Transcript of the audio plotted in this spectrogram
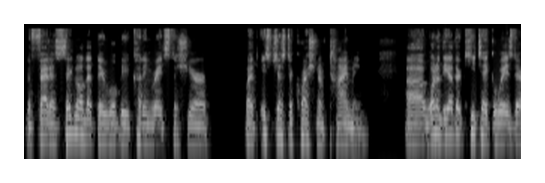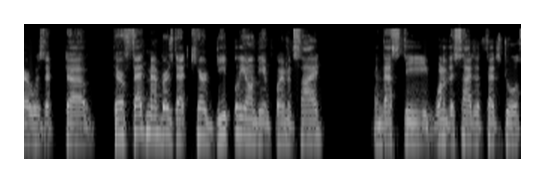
The Fed has signaled that they will be cutting rates this year, but it's just a question of timing. Uh, one of the other key takeaways there was that uh, there are Fed members that care deeply on the employment side, and that's the one of the sides of the Fed's dual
